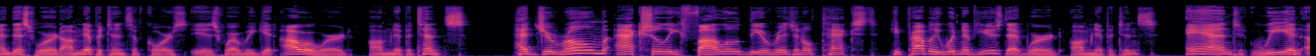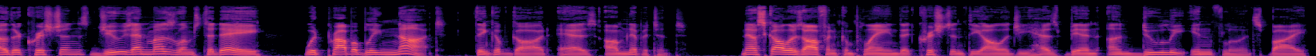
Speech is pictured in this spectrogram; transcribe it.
And this word omnipotence, of course, is where we get our word omnipotence. Had Jerome actually followed the original text, he probably wouldn't have used that word omnipotence. And we and other Christians, Jews and Muslims today would probably not think of God as omnipotent. Now, scholars often complain that Christian theology has been unduly influenced by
